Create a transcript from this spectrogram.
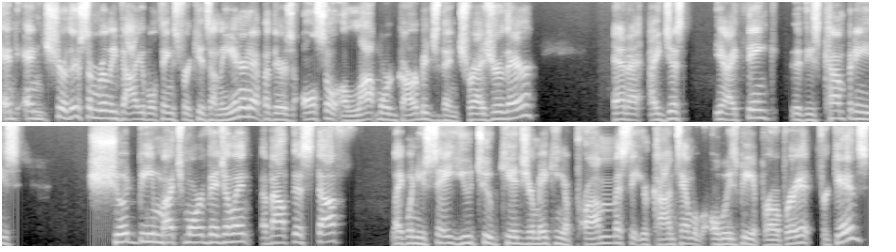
and and sure there's some really valuable things for kids on the internet but there's also a lot more garbage than treasure there and i, I just you know i think that these companies should be much more vigilant about this stuff like when you say youtube kids you're making a promise that your content will always be appropriate for kids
